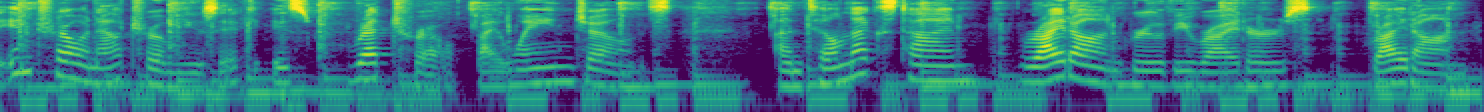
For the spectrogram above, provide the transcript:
The intro and outro music is Retro by Wayne Jones. Until next time, write on, Groovy Writers, write on.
